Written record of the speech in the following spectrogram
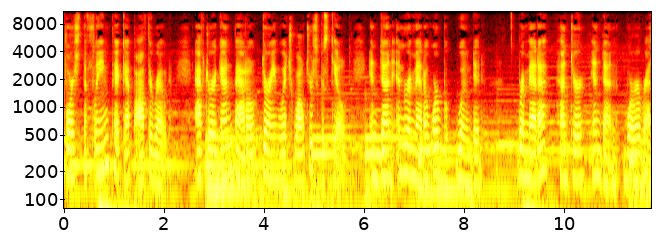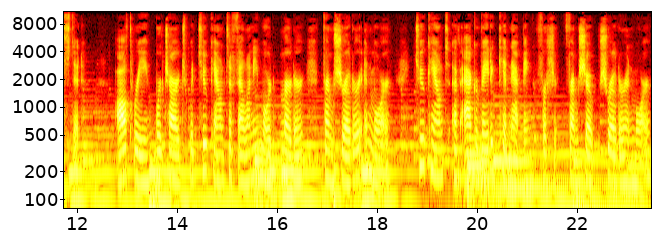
forced the fleeing pickup off the road. After a gun battle during which Walters was killed and Dunn and Remeta were wounded, Remeta, Hunter, and Dunn were arrested. All three were charged with two counts of felony murder from Schroeder and Moore, two counts of aggravated kidnapping Sh- from Sh- Schroeder and Moore,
